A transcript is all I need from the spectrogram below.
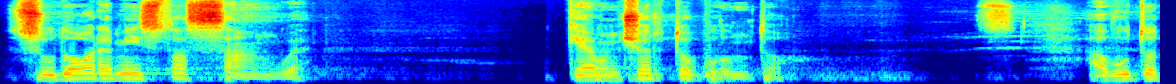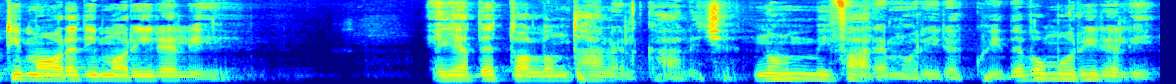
sudore misto a sangue, che a un certo punto ha avuto timore di morire lì e gli ha detto allontana il calice, non mi fare morire qui, devo morire lì.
